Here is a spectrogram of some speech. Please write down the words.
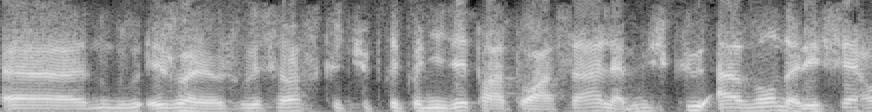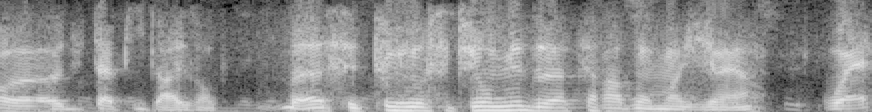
donc, et je, je, voulais savoir ce que tu préconisais par rapport à ça, la muscu avant d'aller faire du tapis, par exemple. Bah, c'est toujours, c'est toujours mieux de la faire avant, moi, je dirais. Hein. Ouais.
